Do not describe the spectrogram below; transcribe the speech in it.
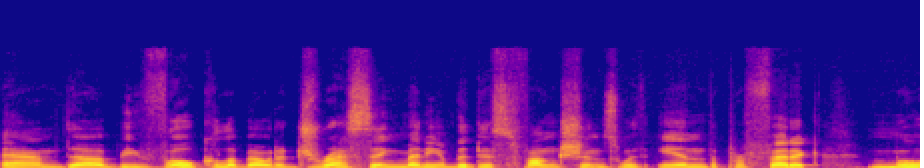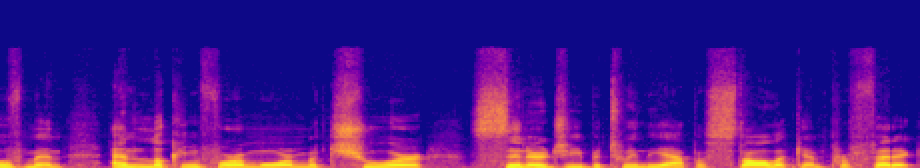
and uh, be vocal about addressing many of the dysfunctions within the prophetic movement and looking for a more mature synergy between the apostolic and prophetic.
